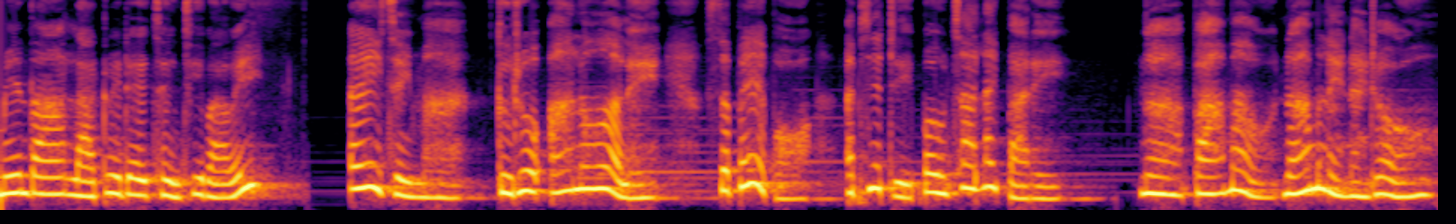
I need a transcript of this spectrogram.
မင်းသားလာတွေ့တဲ့ချိန်ထိပါပဲ။အဲ့ဒီချိန်မှာသူတို့အားလုံးကလည်းစပည့်ပေါ်အပြစ်တွေပုံချလိုက်ပါတယ်။ငါဘာမှနားမလည်နိုင်တော့ဘူး။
